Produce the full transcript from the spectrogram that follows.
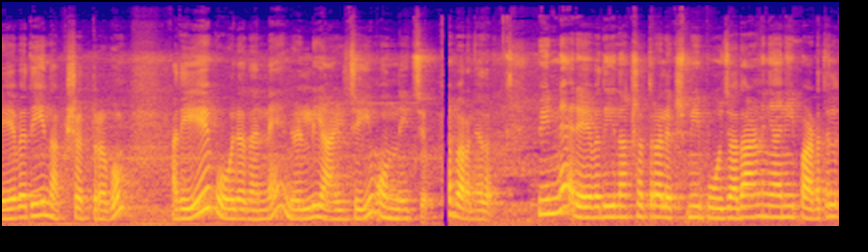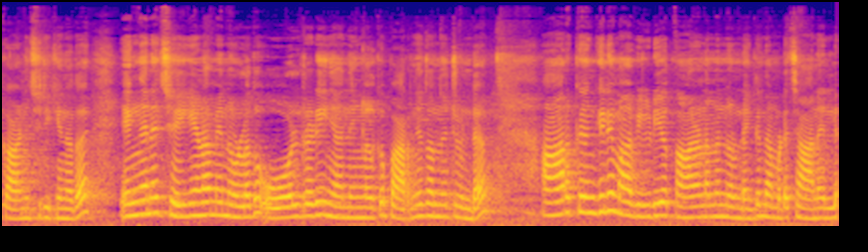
രേവതി നക്ഷത്രവും. അതേപോലെ തന്നെ വെള്ളിയാഴ്ചയും ഒന്നിച്ചു. പറഞ്ഞത് പിന്നെ രേവതി നക്ഷത്ര ലക്ഷ്മി പൂജ. അതാണ് ഞാൻ ഈ പടത്തിൽ കാണിച്ചിരിക്കുന്നത്. എങ്ങനെ ചെയ്യണം എന്നുള്ളത് ഓൾറെഡി ഞാൻ നിങ്ങൾക്ക് പറഞ്ഞു തന്നിട്ടുണ്ട്. ആർക്കെങ്കിലും ആ വീഡിയോ കാണണമെന്നുണ്ടെങ്കിൽ നമ്മുടെ ചാനലിൽ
